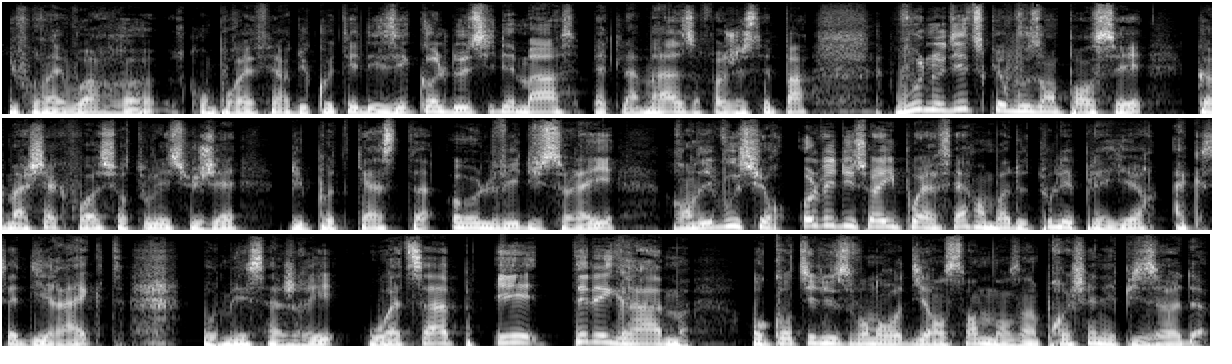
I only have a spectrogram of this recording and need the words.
qu'il faudrait voir euh, ce qu'on pourrait faire du côté des écoles de cinéma. C'est peut-être la base. Enfin, je sais pas. Vous nous dites ce que vous en pensez, comme à chaque fois sur tous les sujets du podcast Au lever du soleil. Rendez-vous sur auleverdusoleil.fr en bas de tous les players, accès direct aux messageries WhatsApp et Telegram. On continue ce vendredi ensemble dans un prochain épisode.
